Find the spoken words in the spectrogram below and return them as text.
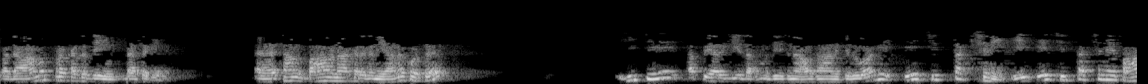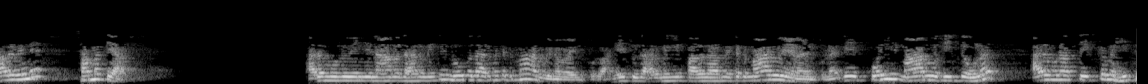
වඩාම ප්‍රකට දෙයින් දැකගෙන සම භාවනා කරගෙන යනකොට හිතේ අපේ අර ගිය ධර්ම දේශනාව අවසන් කළා වගේ ඒ චිත්තක්ෂණේ ඒ ඒ චිත්තක්ෂණේ පහළ වෙන සමතයක්. අරමුණු වෙන්නේ නාම ධර්මයකින් රූප ධර්මයකට මාරු වෙනවා වෙන්න පුළුවන්. හේතු ධර්මයකින් ඵල ධර්මයකට මාරු වෙනවා වෙන්න පුළුවන්. ඒ කොයි මාරුව සිද්ධ වුණත් අරමුණත් එක්කම හිත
